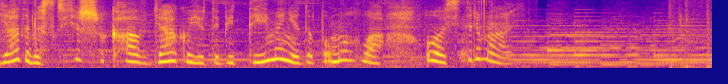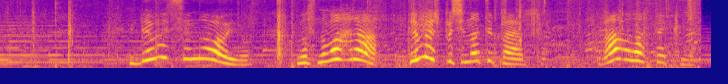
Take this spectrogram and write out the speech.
Я тебе скрізь шукав, дякую тобі, ти мені допомогла. Ось, тримай. Йдемо зі мною. У нас нова гра. Ти маєш починати перша. Правила такі.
